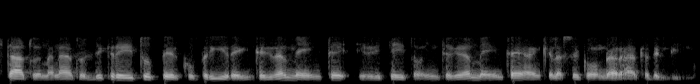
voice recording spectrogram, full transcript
stato emanato il decreto per coprire integralmente, e ripeto integralmente, anche la seconda rata dell'IMU.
